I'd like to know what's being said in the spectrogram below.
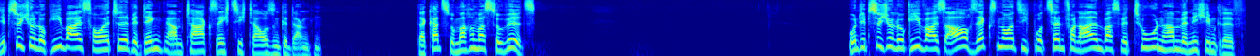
Die Psychologie weiß heute, wir denken am Tag 60.000 Gedanken. Da kannst du machen, was du willst. Und die Psychologie weiß auch, 96 Prozent von allem, was wir tun, haben wir nicht im Griff.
